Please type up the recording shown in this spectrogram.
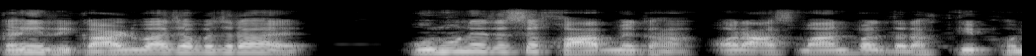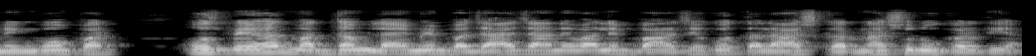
کہیں ریکارڈ باجا بج رہا ہے؟ انہوں نے جیسے خواب میں کہا اور آسمان پر درخت کی پھنگوں پر اس بے حد مدھم لیے میں بجائے جانے والے باجے کو تلاش کرنا شروع کر دیا۔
